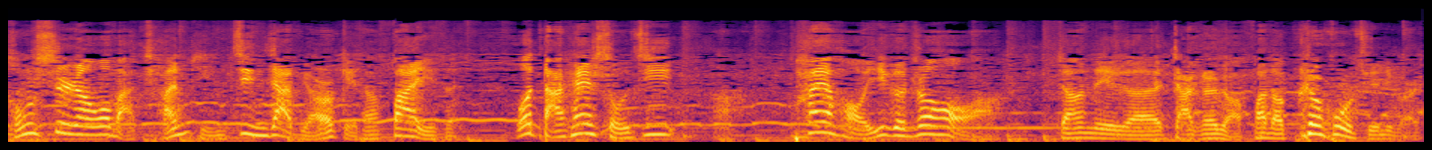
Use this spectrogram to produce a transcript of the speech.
同事让我把产品进价表给他发一份。我打开手机啊，拍好一个之后啊，将这个价格表发到客户群里边去，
